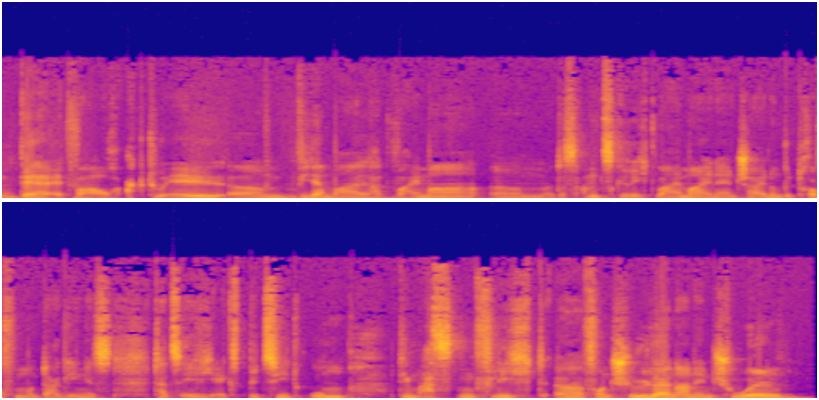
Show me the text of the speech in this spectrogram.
der etwa auch aktuell ähm, wieder mal hat Weimar, ähm, das Amtsgericht Weimar eine Entscheidung getroffen und da ging es tatsächlich explizit um die Maskenpflicht äh, von Schülern an den Schulen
